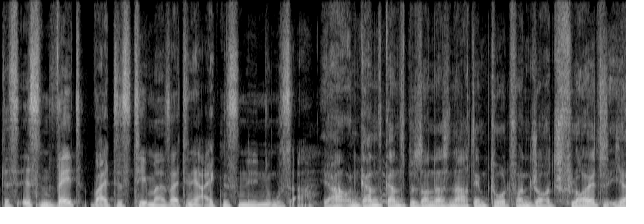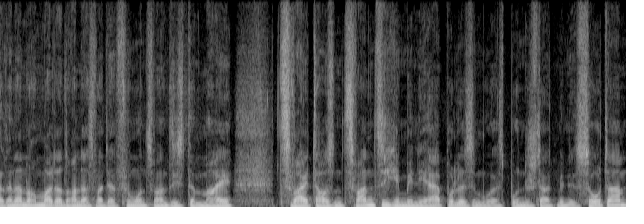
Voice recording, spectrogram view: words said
das ist ein weltweites Thema seit den Ereignissen in den USA. Ja, und ganz, ganz besonders nach dem Tod von George Floyd. Ich erinnere noch mal daran, das war der 25. Mai 2020 in Minneapolis im US-Bundesstaat Minnesota.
